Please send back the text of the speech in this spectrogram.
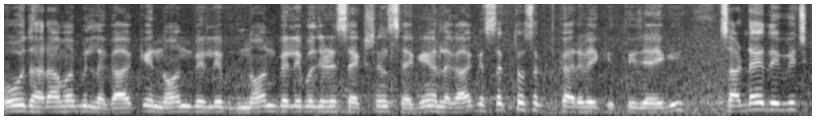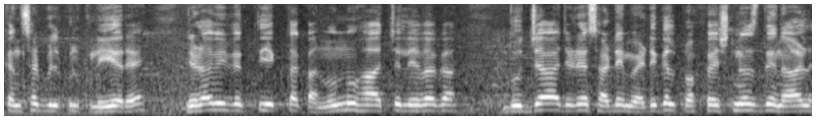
ਉਹ ਧਾਰਾਵਾਂ ਵੀ ਲਗਾ ਕੇ ਨਾਨ ਵੇਲੇਬਲ ਨਾਨ ਵੇਲੇਬਲ ਜਿਹੜੇ ਸੈਕਸ਼ਨਸ ਹੈਗੇ ਆ, ਲਗਾ ਕੇ ਸਖਤ ਤੋਂ ਸਖਤ ਕਾਰਵਾਈ ਕੀਤੀ ਜਾਏਗੀ। ਸਾਡਾ ਇਹਦੇ ਵਿੱਚ ਕਨਸੈਪਟ ਬਿਲਕੁਲ ਕਲੀਅਰ ਹੈ। ਜਿਹੜਾ ਵੀ ਵਿਅਕਤੀ ਇੱਕ ਤਾਂ ਕਾਨੂੰਨ ਨੂੰ ਹੱਥ 'ਚ ਲੇਵੇਗਾ ਦੂਜਾ ਜਿਹੜੇ ਸਾਡੇ ਮੈਡੀਕਲ ਪ੍ਰੋਫੈਸ਼ਨਲਸ ਦੇ ਨਾਲ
